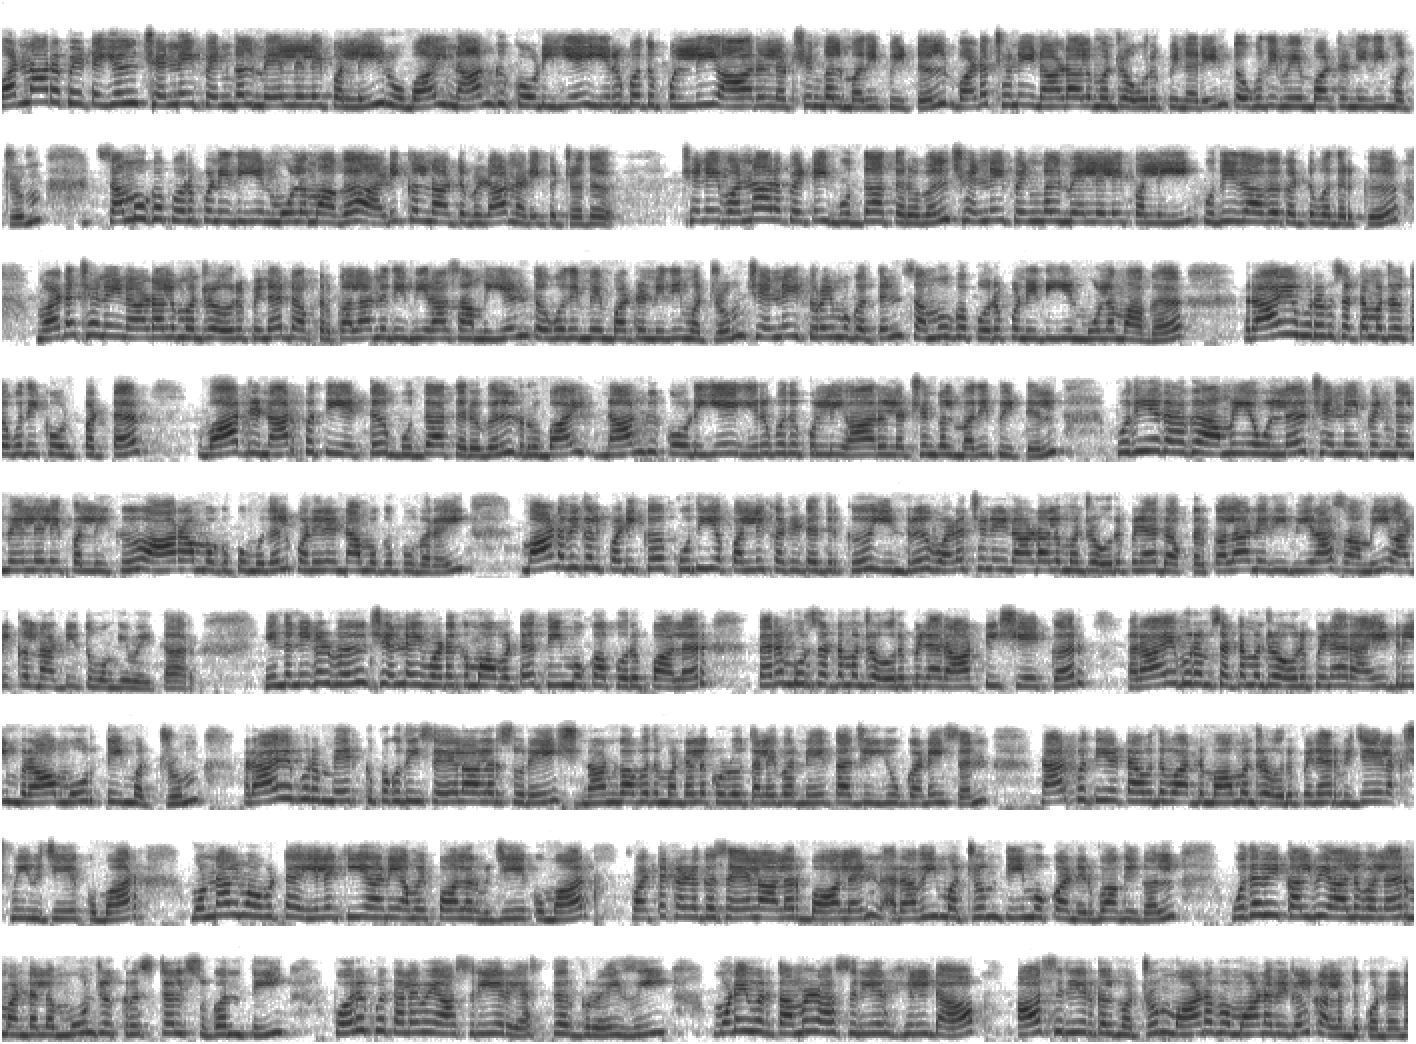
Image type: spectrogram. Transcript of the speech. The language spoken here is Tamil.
வண்ணாரப்பேட்டையில் சென்னை பெண்கள் மேல்நிலைப்பள்ளி ரூபாய் நான்கு கோடியே இருபது புள்ளி ஆறு லட்சங்கள் மதிப்பீட்டில் வடசென்னை நாடாளுமன்ற உறுப்பினரின் தொகுதி மேம்பாட்டு நிதி மற்றும் சமூக பொறுப்பு நிதியின் மூலமாக அடிக்கல் நாட்டு விழா நடைபெற்றது. சென்னை வண்ணாரப்பேட்டை புத்தா தெருவில் சென்னை பெண்கள் மேல்நிலைப் பள்ளியை புதிதாக கட்டுவதற்கு வடசென்னை நாடாளுமன்ற உறுப்பினர் டாக்டர் கலாநிதி வீராசாமியின் தொகுதி மேம்பாட்டு நிதி மற்றும் சென்னை துறைமுகத்தின் சமூக பொறுப்பு நிதியின் மூலமாக ராயபுரம் சட்டமன்ற தொகுதிக்கு உட்பட்ட வார்டு நாற்பத்தி எட்டு புத்தா தெருவில் ரூபாய் நான்கு கோடியே இருபது புள்ளி ஆறு லட்சங்கள் மதிப்பீட்டில் புதியதாக அமைய உள்ள சென்னை பெண்கள் மேல்நிலைப் பள்ளிக்கு ஆறாம் வகுப்பு முதல் பனிரெண்டாம் வகுப்பு வரை மாணவிகள் படிக்க புதிய பள்ளி கட்டிடத்திற்கு இன்று வடசென்னை நாடாளுமன்ற உறுப்பினர் டாக்டர் கலாநிதி வீராசாமி அடிக்கல் நாட்டி துவங்கி வைத்தார். இந்த நிகழ்வில் சென்னை வடக்கு மாவட்ட திமுக பொறுப்பாளர் பெரம்பூர் சட்டமன்ற உறுப்பினர் ஆர் டி சேகர் ராயபுரம் சட்டமன்ற உறுப்பினர் ஐட்ரீம் ட்ரீம் ரா மூர்த்தி மற்றும் ராயபுரம் மேற்கு பகுதி செயலாளர் சுரேஷ் நான்காவது மண்டல குழு தலைவர் நேதாஜி யு. கணேசன் நாற்பத்தி எட்டாவது வார்டு மாமன்ற உறுப்பினர் விஜயலட்சுமி விஜயகுமார் முன்னாள் மாவட்ட இலக்கிய அணி அமைப்பாளர் விஜயகுமார் வட்டக்கழக செயலாளர் பாலன் ரவி மற்றும் திமுக நிர்வாகிகள் உதவி கல்வி அலுவலர் மண்டலம் மூன்று கிறிஸ்டல் சுகந்தி பொறுப்பு தலைமை ஆசிரியர் எஸ்தர் கிரேசி முனைவர் தமிழ் ஆசிரியர் ஹில்டா ஆசிரியர்கள் மற்றும் மாணவ மாணவிகள் கலந்து கொண்டனர்.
